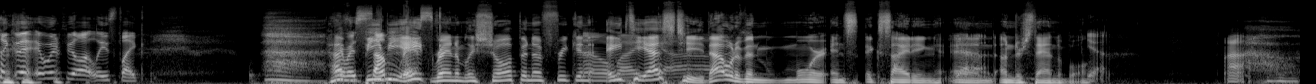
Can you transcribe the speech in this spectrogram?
like it it would feel at least like, Have was some BB-8 risk. randomly show up in a freaking Oh my ATST. That would have been more ins exciting Yeah. and understandable. Yeah. Ah,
